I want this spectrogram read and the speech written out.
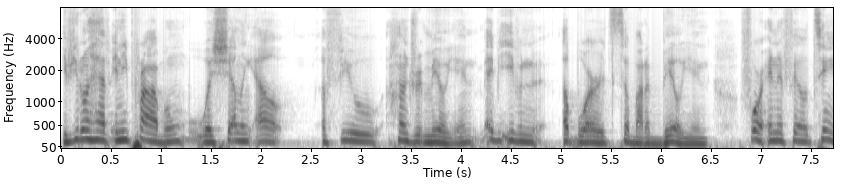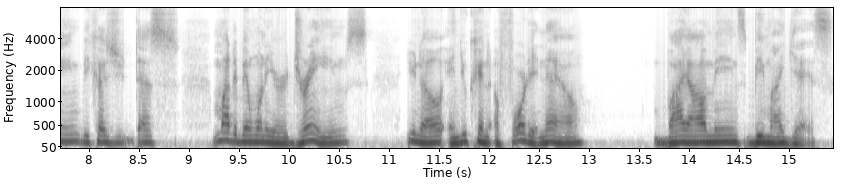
if you don't have any problem with shelling out a few hundred million, maybe even upwards to about a billion for an NFL team because you that's might have been one of your dreams, you know, and you can afford it now, by all means, be my guest.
